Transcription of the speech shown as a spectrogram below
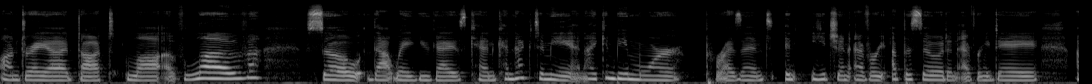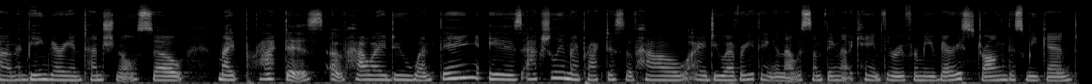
andrea.lawoflove. So that way you guys can connect to me and I can be more present in each and every episode and every day um, and being very intentional. So, my practice of how I do one thing is actually my practice of how I do everything. And that was something that came through for me very strong this weekend.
